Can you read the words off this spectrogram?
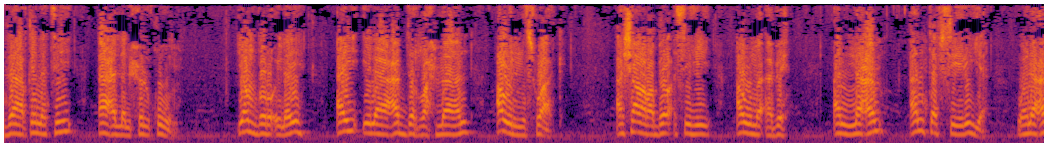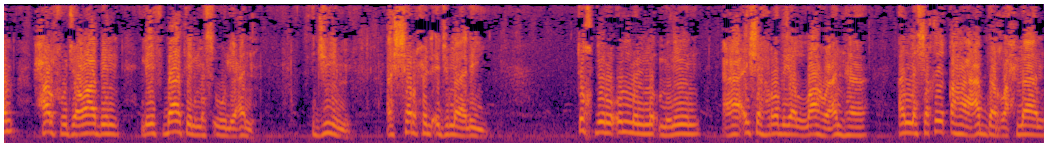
ذاقنتي أعلى الحلقوم. ينظر إليه أي إلى عبد الرحمن أو المسواك. أشار برأسه أومأ به. النعم أن تفسيرية ونعم حرف جواب لإثبات المسؤول عنه. جيم الشرح الإجمالي. تخبر أم المؤمنين عائشة رضي الله عنها أن شقيقها عبد الرحمن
